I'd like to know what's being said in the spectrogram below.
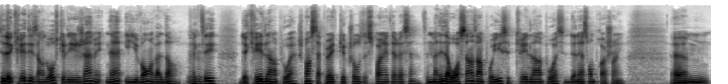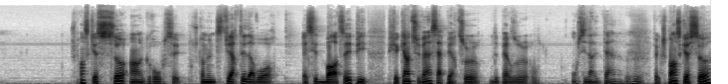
de créer des endroits où que les gens, maintenant, ils vont à Val-d'Or. Fait que, Mhm. tu sais, de créer de l'emploi, je pense que ça peut être quelque chose de super intéressant. C'est une manière d'avoir 100 employés, c'est de créer de l'emploi, c'est de donner à son prochain. Euh, je pense que ça, en gros, c'est comme une petite fierté d'avoir essayé de bâtir, puis, puis que quand tu vends, ça perdure, de perdure aussi dans le temps. Mhm. Fait que je pense que ça.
